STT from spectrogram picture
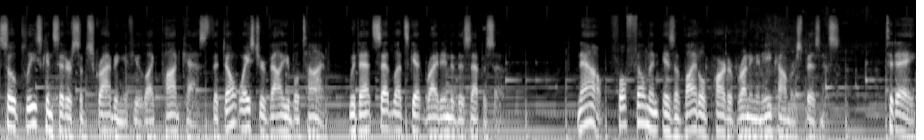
So please consider subscribing if you like podcasts that don't waste your valuable time. With that said, let's get right into this episode. Now, fulfillment is a vital part of running an e commerce business. Today,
